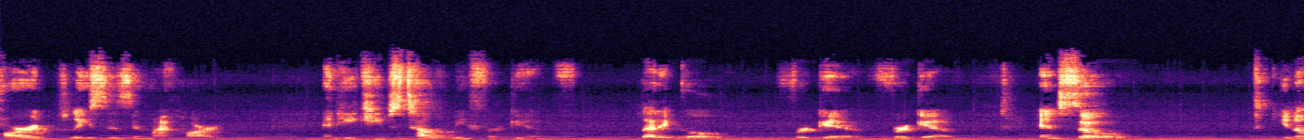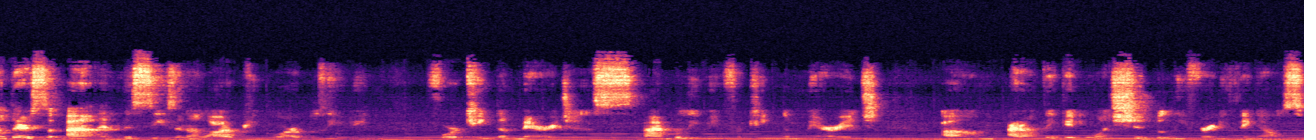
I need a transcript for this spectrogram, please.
hard places in my heart and he keeps telling me forgive. Let it go. Forgive. Forgive. And so you know there's uh, in this season a lot of people are believing for kingdom marriages. I'm believing for kingdom marriage. Um, I don't think anyone should believe for anything else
